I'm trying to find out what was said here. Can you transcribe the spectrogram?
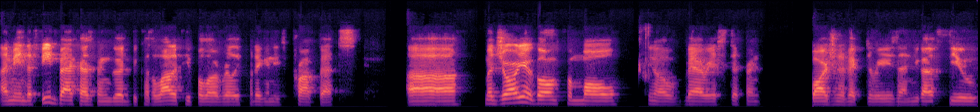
I mean, the feedback has been good because a lot of people are really putting in these prop bets. Uh, majority are going for Mole, you know, various different margin of victories, and you got a few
